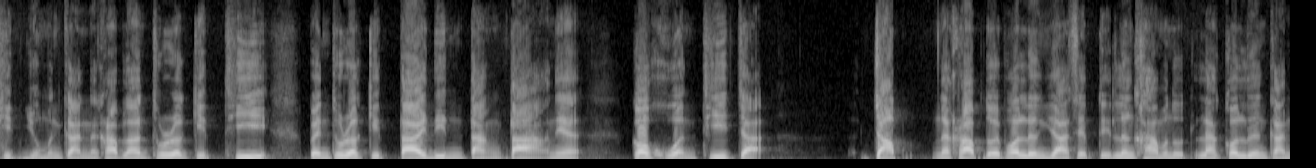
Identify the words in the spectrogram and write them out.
ผิดอยู่เหมือนกันนะครับ แล้วธุรกิจที่เป็นธุรกิจใต้ดินต่างๆเนี่ยก็ควรที่จะจับนะครับ โดยเฉพาะเรื่องยาเสพติดเรื่องค้ามนุษย์ และก็เรื่องการ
